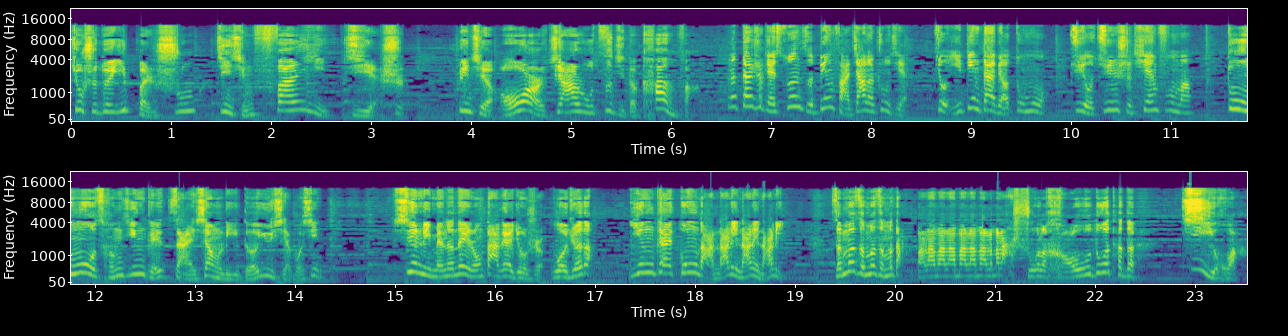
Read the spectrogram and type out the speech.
就是对一本书进行翻译解释，并且偶尔加入自己的看法。那但是给《孙子兵法》加了注解，就一定代表杜牧具有军事天赋吗？杜牧曾经给宰相李德裕写过信，信里面的内容大概就是：我觉得应该攻打哪里哪里哪里，怎么怎么怎么打，巴拉巴拉巴拉巴拉巴拉，说了好多他的计划。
